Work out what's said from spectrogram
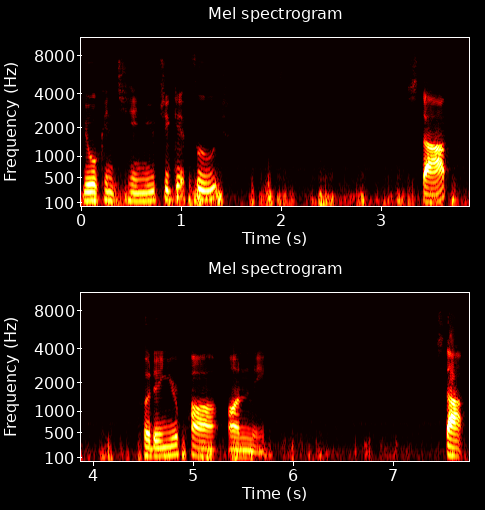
you will continue to get food. Stop putting your paw on me. Stop.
